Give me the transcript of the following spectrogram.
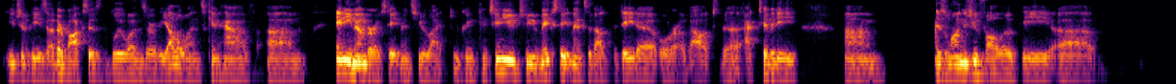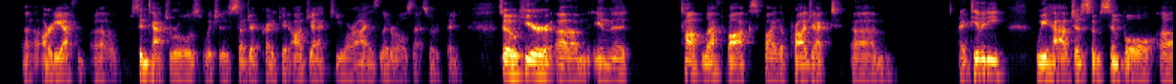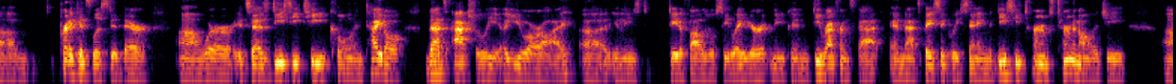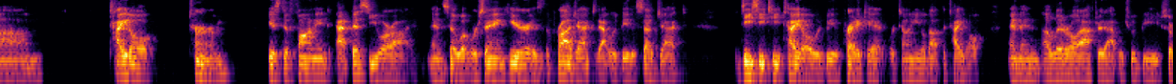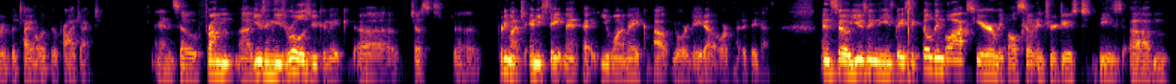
each of these other boxes, the blue ones or the yellow ones, can have um, any number of statements you like. You can continue to make statements about the data or about the activity um, as long as you follow the uh, uh, RDF uh, syntax rules, which is subject, predicate, object, URIs, literals, that sort of thing. So here um, in the top left box by the project um, activity, we have just some simple um, predicates listed there uh, where it says DCT colon title. That's actually a URI uh, in these data files you'll see later. You can dereference that and that's basically saying the DC terms terminology um, title term is defined at this URI. And so what we're saying here is the project, that would be the subject. DCT title would be the predicate. We're telling you about the title. And then a literal after that, which would be sort of the title of your project. And so from uh, using these rules, you can make uh, just uh, pretty much any statement that you want to make about your data or metadata. And so using these basic building blocks here, we've also introduced these um,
